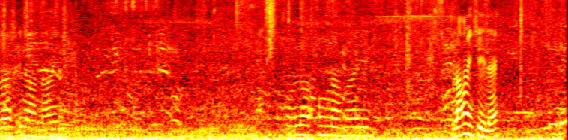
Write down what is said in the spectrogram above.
Wala si nanay. Wala akong nanay. Wala kayong sili? Sili?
